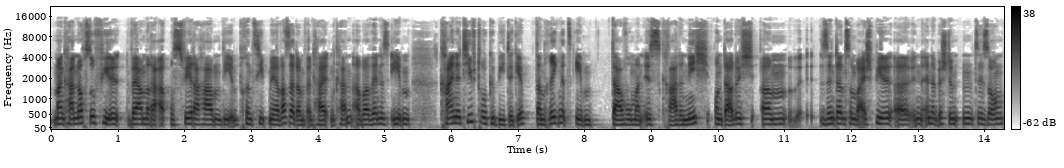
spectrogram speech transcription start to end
man kann noch so viel wärmere Atmosphäre haben, die im Prinzip mehr Wasserdampf enthalten kann. Aber wenn es eben keine Tiefdruckgebiete gibt, dann regnet es eben da, wo man ist, gerade nicht. Und dadurch ähm, sind dann zum Beispiel äh, in, in einer bestimmten Saison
